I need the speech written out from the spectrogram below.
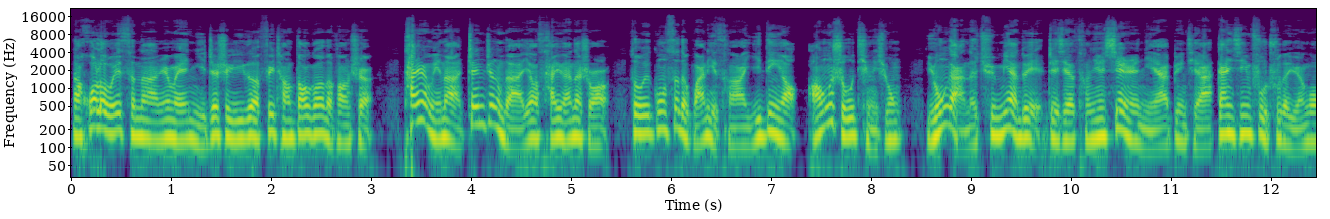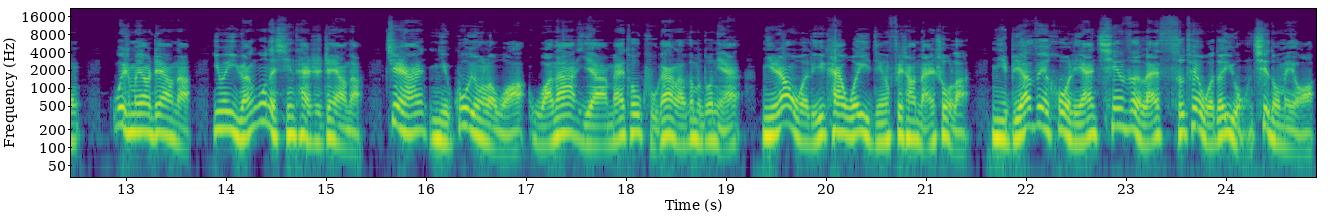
那霍洛维茨呢认为你这是一个非常糟糕的方式。他认为呢，真正的要裁员的时候，作为公司的管理层啊，一定要昂首挺胸，勇敢的去面对这些曾经信任你并且甘心付出的员工。为什么要这样呢？因为员工的心态是这样的：既然你雇佣了我，我呢也埋头苦干了这么多年，你让我离开，我已经非常难受了。你别最后连亲自来辞退我的勇气都没有，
